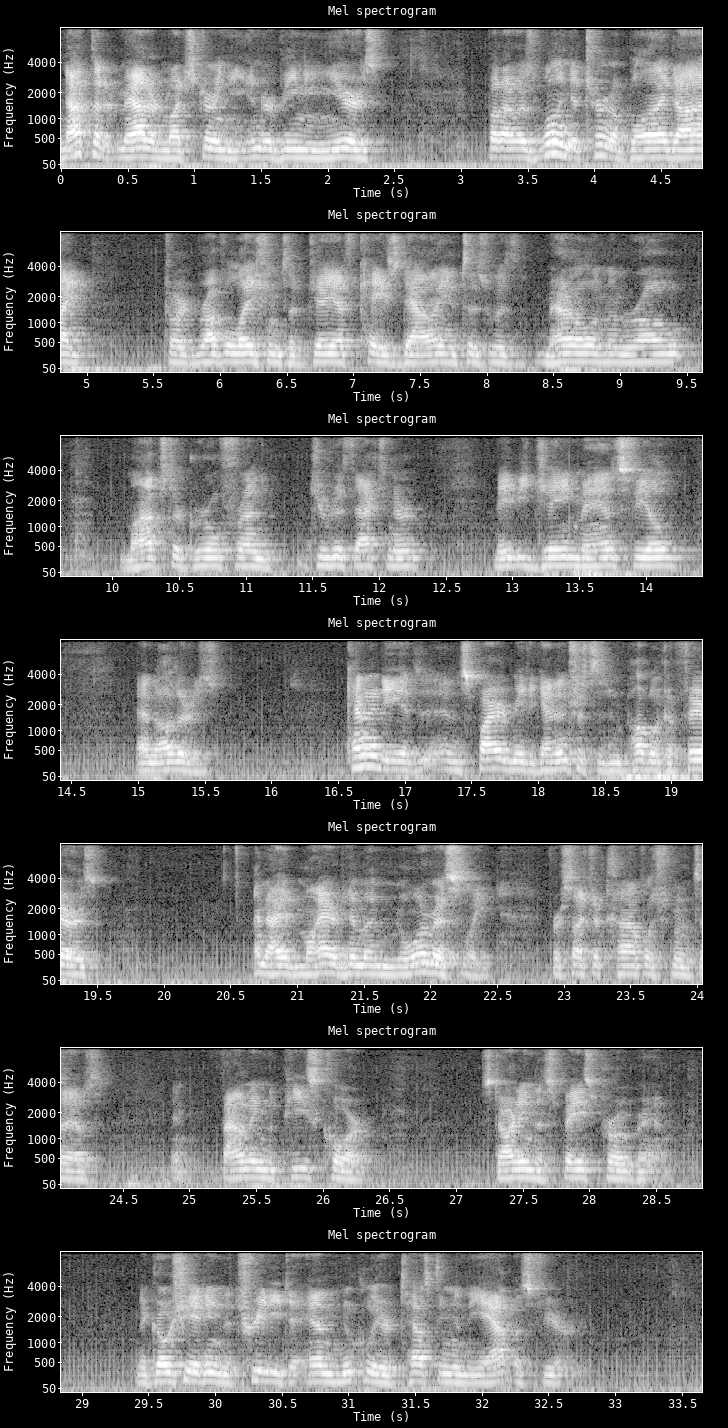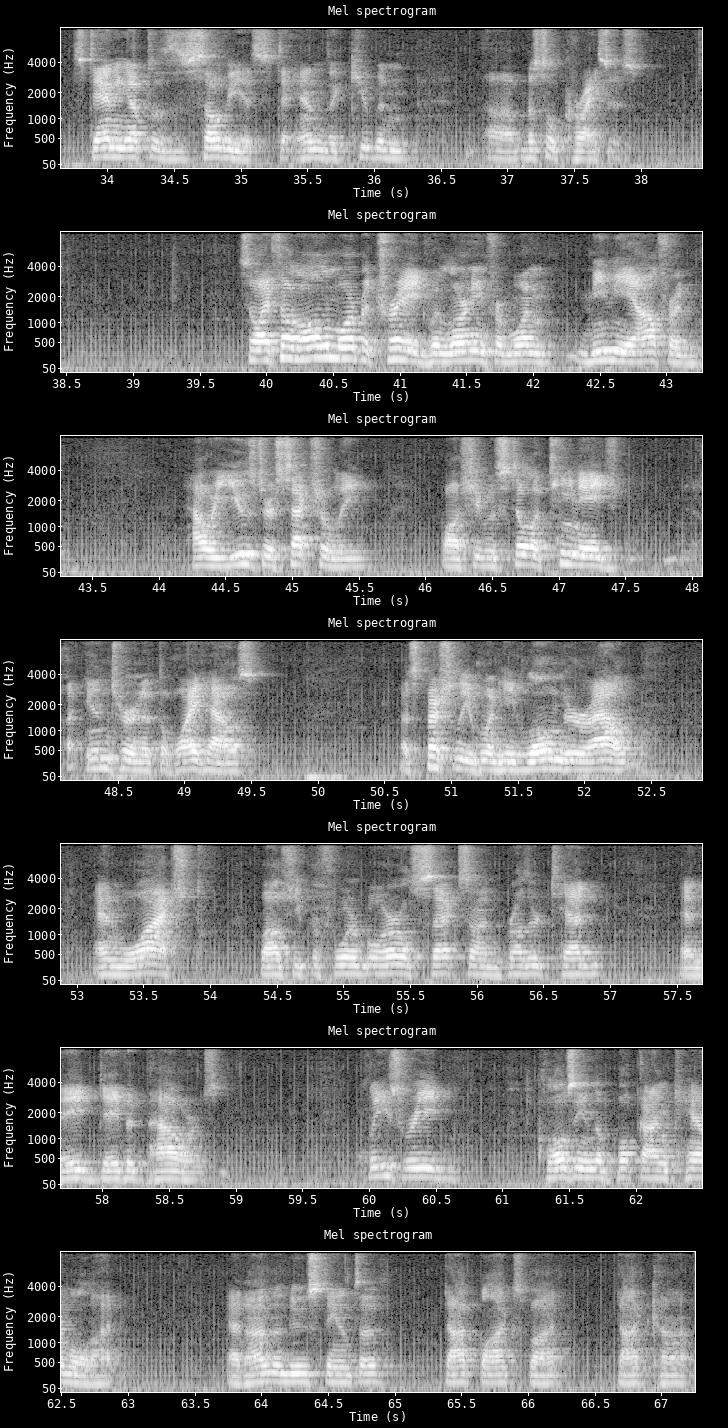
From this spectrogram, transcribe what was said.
Not that it mattered much during the intervening years, but I was willing to turn a blind eye toward revelations of JFK's dalliances with Marilyn Monroe, mobster girlfriend Judith Exner, maybe Jayne Mansfield, and others. Kennedy had inspired me to get interested in public affairs, and I admired him enormously for such accomplishments as founding the Peace Corps, starting the space program, negotiating the treaty to end nuclear testing in the atmosphere, standing up to the Soviets to end the Cuban uh, Missile Crisis. So I felt all the more betrayed when learning from one Mimi Alford how he used her sexually while she was still a teenage uh, intern at the White House, especially when he loaned her out and watched while she performed oral sex on Brother Ted and aide David Powers. Please read Closing the Book on Camelot at onthenewsstanza.blogspot.com.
